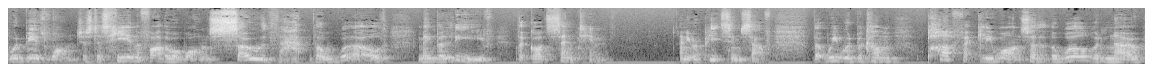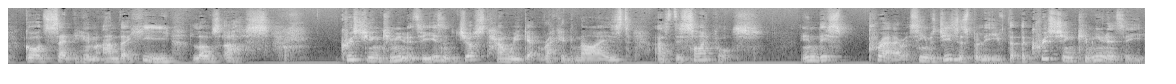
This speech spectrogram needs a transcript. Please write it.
would be as one, just as he and the Father were one, so that the world may believe that God sent him. And he repeats himself that we would become perfectly one, so that the world would know God sent him and that he loves us. Christian community isn't just how we get recognized as disciples. In this prayer, it seems Jesus believed that the Christian community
